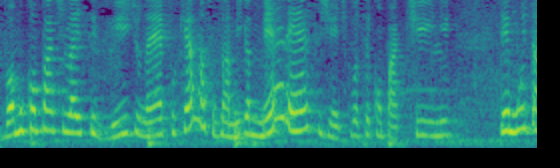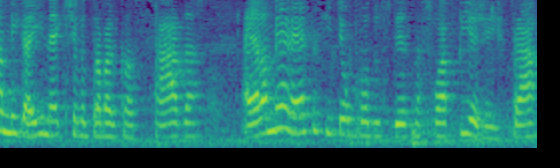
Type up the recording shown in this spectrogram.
Vamos compartilhar esse vídeo, né? Porque as nossas amigas merecem, gente, que você compartilhe. Tem muita amiga aí, né, que chega do trabalho cansada. Aí ela merece, assim, ter um produto desse na sua pia, gente, pra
